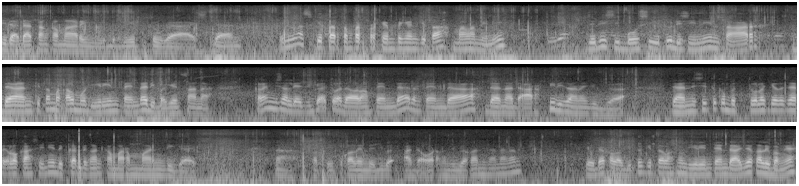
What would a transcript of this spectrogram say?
tidak datang kemari begitu guys. Dan inilah sekitar tempat perkempingan kita malam ini. Jadi si Bosi itu di sini ntar dan kita bakal mau diriin tenda di bagian sana. Kalian bisa lihat juga itu ada orang tenda dan tenda dan ada Arfi di sana juga. Dan di situ kebetulan kita cari lokasi ini dekat dengan kamar mandi guys. Nah seperti itu kalian lihat juga ada orang juga kan di sana kan. Ya udah kalau gitu kita langsung diriin tenda aja kali bang ya.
